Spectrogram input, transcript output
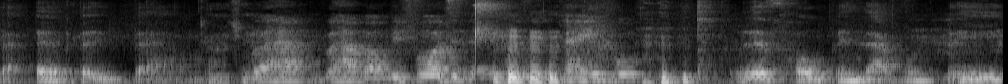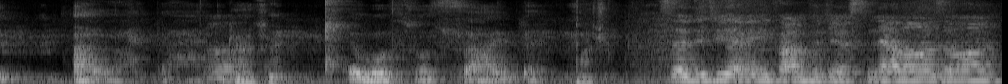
better. It'd be better. Gotcha. But how, but how about before today? Was it painful? Let's hoping that would be I like that. Uh, Gotcha. It was for silent. Gotcha. so did you have any problems with your nail-ons on?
